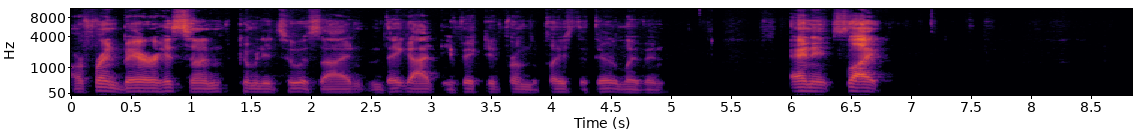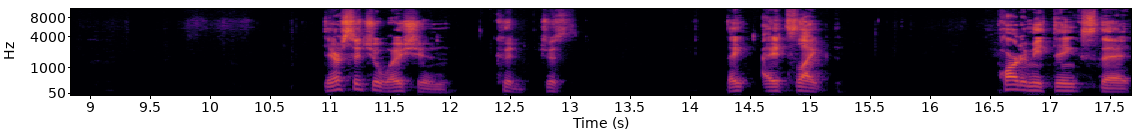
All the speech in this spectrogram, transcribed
Our friend Bear, his son committed suicide. They got evicted from the place that they're living, and it's like their situation could just they it's like part of me thinks that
